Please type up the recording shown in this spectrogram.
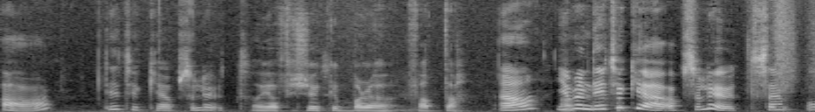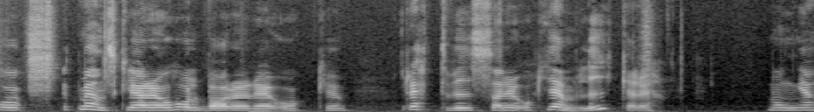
Ja, det tycker jag absolut. Och jag försöker bara fatta. Ja, jo, Ja. men det tycker jag absolut. Sen, och ett mänskligare och hållbarare och eh, rättvisare och jämlikare. Många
